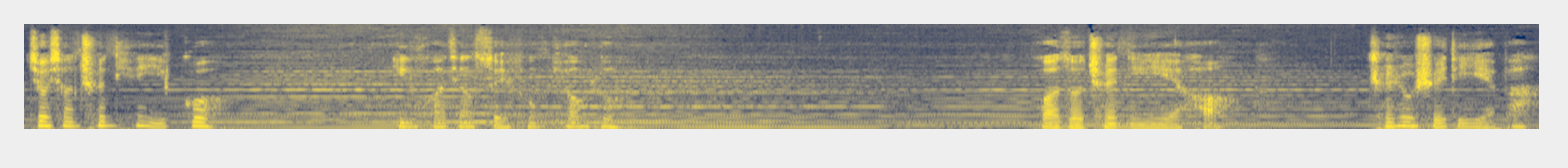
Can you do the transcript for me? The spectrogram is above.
就像春天一过，樱花将随风飘落，化作春泥也好，沉入水底也罢，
